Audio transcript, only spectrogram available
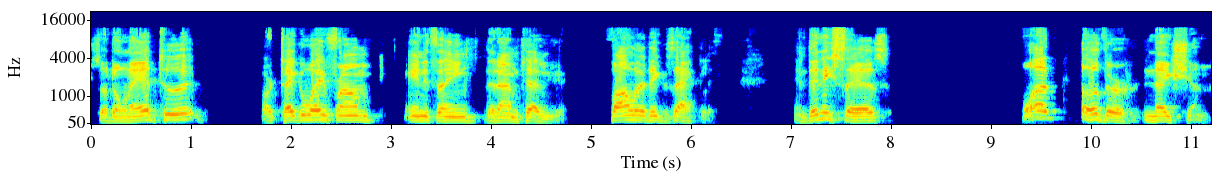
So don't add to it, or take away from anything that I'm telling you. Follow it exactly. And then he says, What other nation,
